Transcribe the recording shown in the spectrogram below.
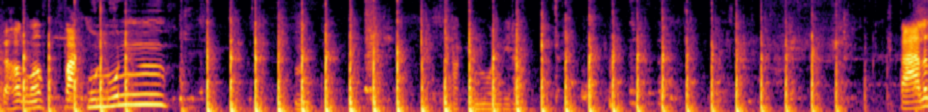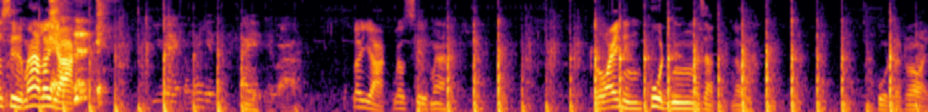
แล้วเขาก็มาฝักมุนๆอืมฝักหมุนพี่น้องตาเราซื้อมาเราอยากเราอยากเราซื้อมาร้อยหนึ่งพูดหนึ่งมาสัตว์เราว่า พูดละร้อย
